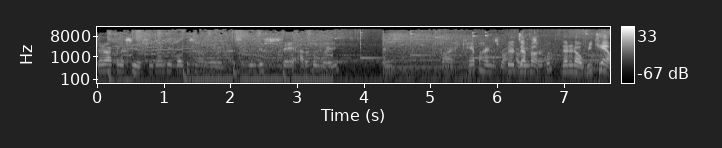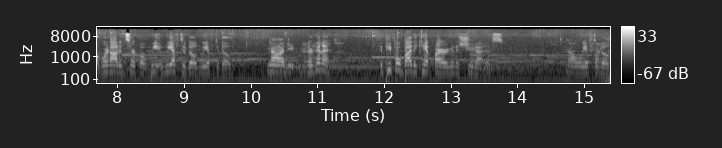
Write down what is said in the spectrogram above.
They're not gonna see us. They're gonna be focusing on the other guys. So we just stay out of the way and camp behind this rock. They're Are we in definitely. circle? No, no, no. We can't. We're not in circle. We we have to build. We have to build. Nah, dude. They're gonna. The people by the campfire are gonna shoot at us. No, we'll We have to build.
